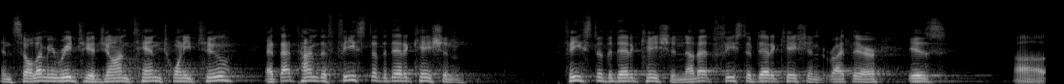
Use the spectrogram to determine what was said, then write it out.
And so let me read to you John 10 22. At that time, the feast of the dedication Feast of the Dedication. Now, that Feast of Dedication right there is uh,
